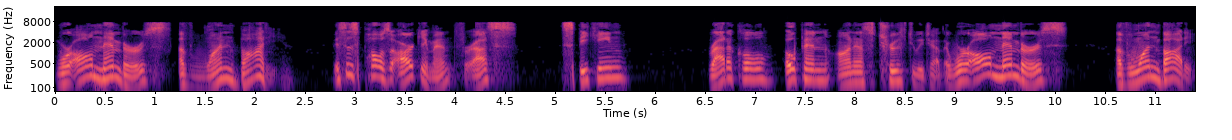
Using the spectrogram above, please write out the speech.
We're all members of one body. This is Paul's argument for us speaking radical, open, honest truth to each other. We're all members of one body.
